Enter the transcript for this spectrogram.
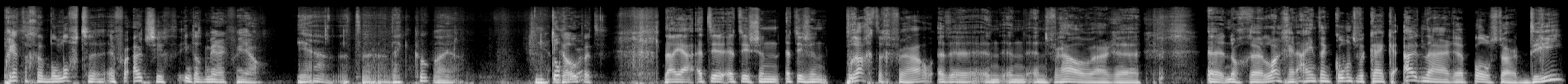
prettige beloften en vooruitzicht in dat merk van jou. Ja, dat eh, denk ik ook wel, ja. Top, ik hoop hoor. het. Nou ja, het, eh, het, is, een, het is een prachtig verhaal. Het, eh, een, een, een verhaal waar eh, eh, nog lang geen eind aan komt. We kijken uit naar Polestar 3.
